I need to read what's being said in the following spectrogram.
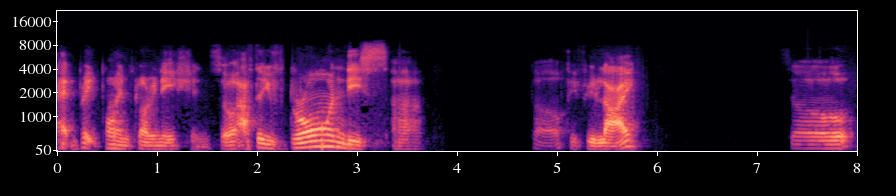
at breakpoint chlorination. So after you've drawn this uh, curve, if you like, so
